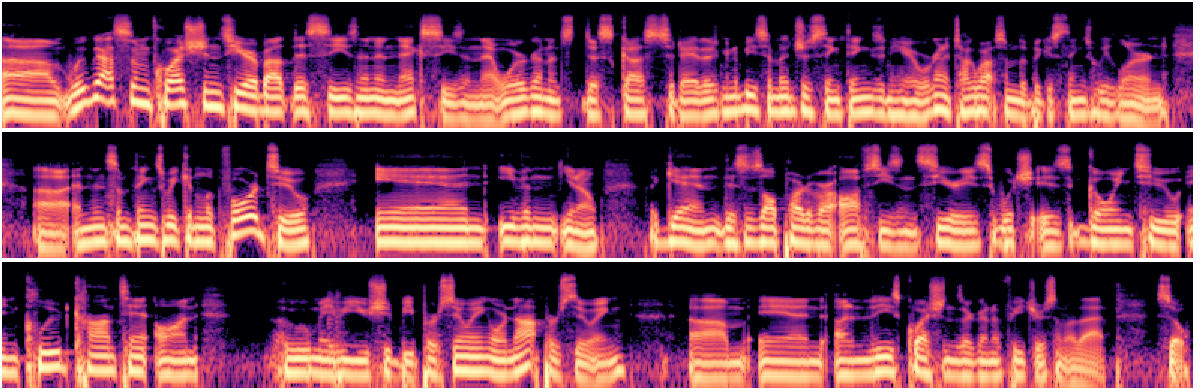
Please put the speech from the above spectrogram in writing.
Um, we've got some questions here about this season and next season that we're going to discuss today. There's going to be some interesting things in here. We're going to talk about some of the biggest things we learned, uh, and then some things we can look forward to. And even, you know, again, this is all part of our off-season series, which is going to include content on who maybe you should be pursuing or not pursuing. Um, and, and these questions are going to feature some of that. So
